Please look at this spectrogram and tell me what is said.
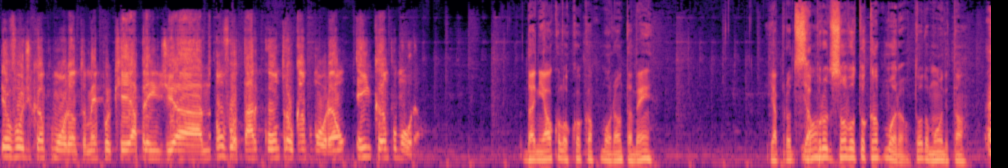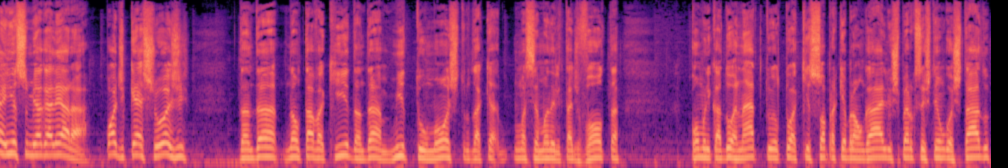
Eu vou de Campo Mourão também, porque aprendi a não votar contra o Campo Mourão em Campo Mourão. O Daniel colocou Campo Mourão também. E a E a produção, produção votou Campo Mourão. todo mundo então. É isso, minha galera. Podcast hoje. Dandan não estava aqui. Dandan, mito, monstro. Daqui a uma semana ele está de volta. Comunicador nato, eu tô aqui só para quebrar um galho. Espero que vocês tenham gostado.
